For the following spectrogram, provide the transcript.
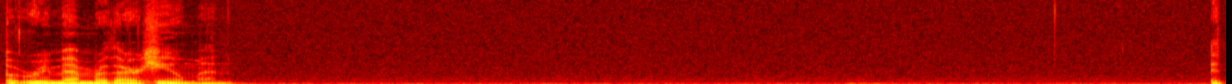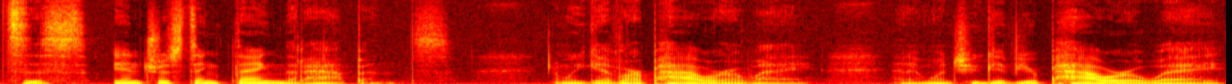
But remember, they're human. it's this interesting thing that happens. And we give our power away. And once you give your power away,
